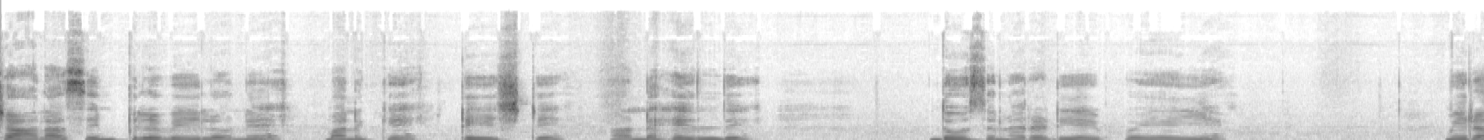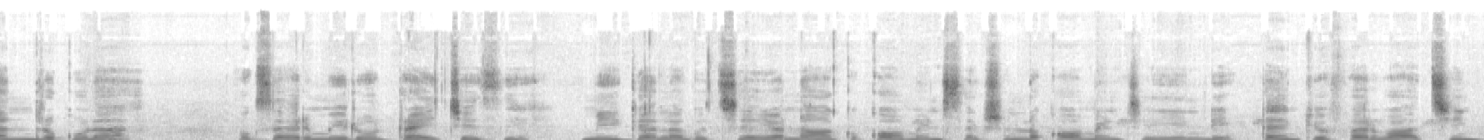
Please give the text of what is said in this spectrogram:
చాలా సింపుల్ వేలోనే మనకి టేస్టీ అండ్ హెల్దీ దోశలు రెడీ అయిపోయాయి. మీరందరూ కూడా ఒకసారి మీరు ట్రై చేసి మీకు ఎలాగొచ్చాయో నాకు కామెంట్ సెక్షన్లో కామెంట్ చేయండి. Thank you for watching.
